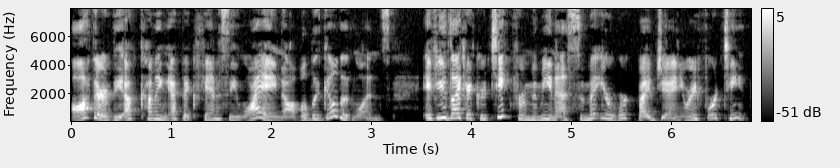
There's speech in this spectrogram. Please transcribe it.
author of the upcoming epic fantasy YA novel The Gilded Ones. If you'd like a critique from Namina, submit your work by January 14th.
